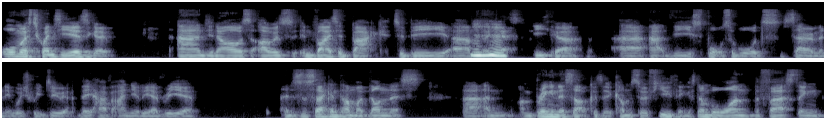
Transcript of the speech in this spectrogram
almost 20 years ago. And, you know, I was I was invited back to be um, mm-hmm. a guest speaker uh, at the Sports Awards ceremony, which we do, they have annually every year. And it's the second time I've done this. Uh, and I'm bringing this up because it comes to a few things. Number one, the first thing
